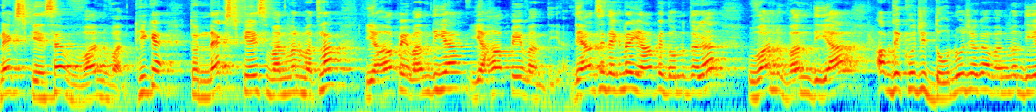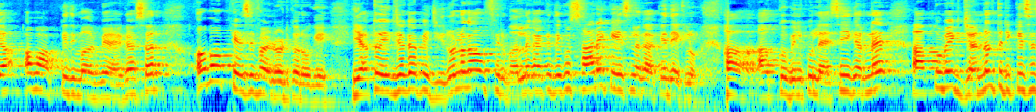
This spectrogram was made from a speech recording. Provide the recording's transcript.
नेक्स्ट केस है वन वन ठीक है? तो नेक्स्ट केस वन वन मतलब यहाँ पे वन दिया, यहाँ पे वन दिया। ध्यान से देखना, यहाँ पे दोनों जगह वन वन दिया। अब देखो जी, दोनों जगह वन वन दिया, अब आपके दिमाग में आएगा, सर, अब आप कैसे फाइंड आउट करोगे? या तो एक जगह पे ज़ीरो लगाओ, फिर वन लगा के देखो, सारे केस लगा के देख लो। हाँ आपको बिल्कुल ऐसे ही करना है। आपको मैं एक जनरल तरीके से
